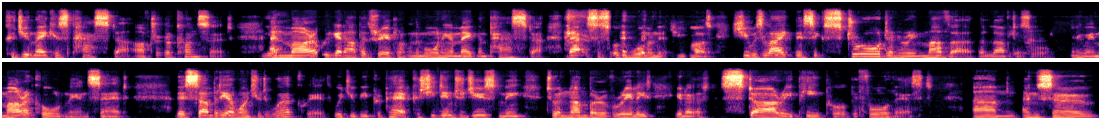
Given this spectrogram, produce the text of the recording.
could you make us pasta after a concert? Yeah. And Mara would get up at three o'clock in the morning and make them pasta. That's the sort of woman that she was. She was like this extraordinary mother that loved us all. Anyway, Mara called me and said, there's somebody I want you to work with. Would you be prepared? Because she'd introduced me to a number of really, you know, starry people before this. Um, and so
